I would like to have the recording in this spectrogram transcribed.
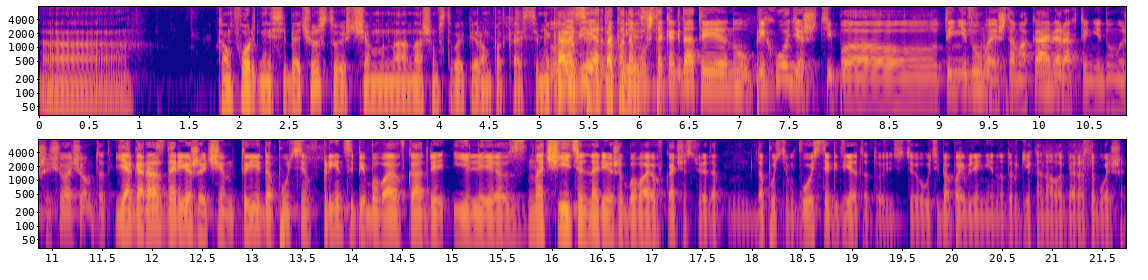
Э- комфортнее себя чувствуешь, чем на нашем с тобой первом подкасте. Мне ну, кажется, наверное, так потому есть. что когда ты, ну, приходишь, типа, ты не думаешь там о камерах, ты не думаешь еще о чем-то. Я гораздо реже, чем ты, допустим, в принципе бываю в кадре или значительно реже бываю в качестве, допустим, гостя где-то, то есть у тебя появление на других каналах гораздо больше.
